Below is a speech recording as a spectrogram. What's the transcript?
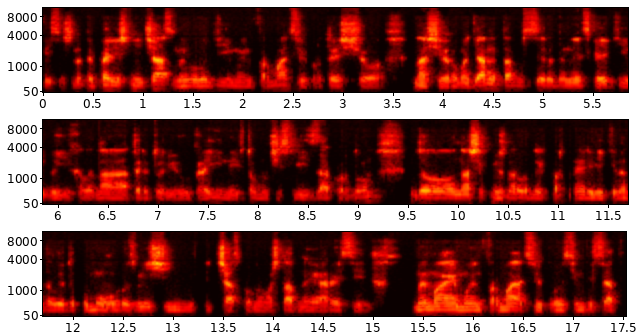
тисяч. На теперішній час ми володіємо інформацією про те, що наші громадяни там з Сєродонецька, які виїхали на територію України, і в тому числі і за кордон до наших міжнародних партнерів, які надали допомогу в розміщенні під час повномасштабної агресії. Ми маємо інформацію про 70 Е,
